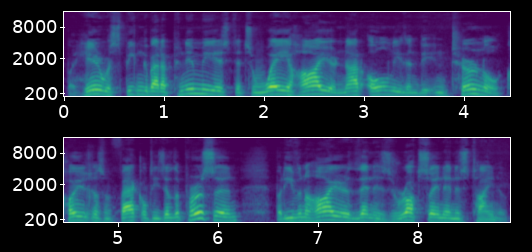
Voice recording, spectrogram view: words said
But here we're speaking about a pneumius that's way higher, not only than the internal koiches and faculties of the person, but even higher than his rotzin and his tainug.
